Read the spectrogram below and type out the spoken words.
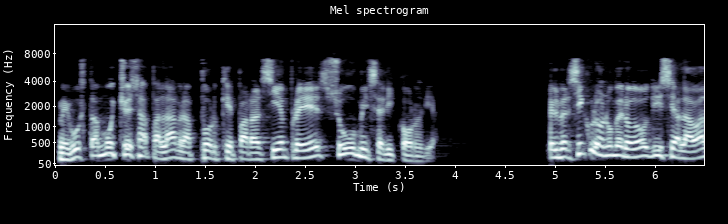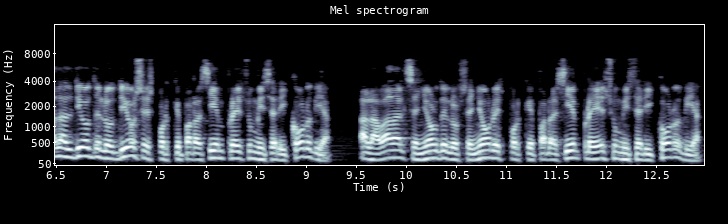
Me gusta mucho esa palabra, porque para siempre es su misericordia. El versículo número dos dice, alabad al Dios de los dioses, porque para siempre es su misericordia. Alabad al Señor de los señores, porque para siempre es su misericordia.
